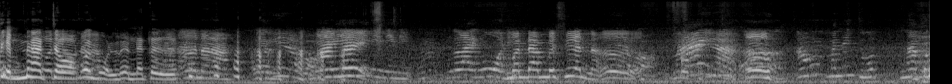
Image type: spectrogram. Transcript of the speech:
เต็มหน้าจอไปหมดเลยนะเตือเออน่ะนะไม่ไม่ นี่นี่นี่ ไล่งูนี่มันดำไปเสี้ยนน่ะเออ ไม่น่ะเออ เอ้ามันได้จุดหน้าตัว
